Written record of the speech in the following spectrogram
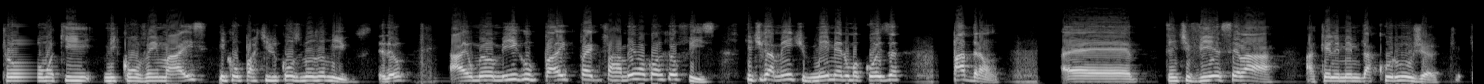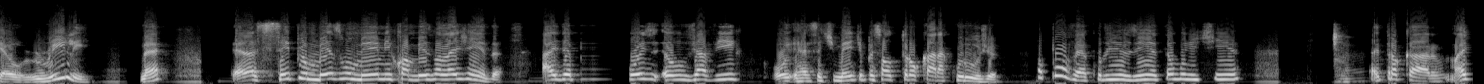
para uma que me convém mais e compartilho com os meus amigos, entendeu? Aí o meu amigo pai pega faz a mesma coisa que eu fiz. Antigamente meme era uma coisa padrão. É, a gente via, sei lá, aquele meme da coruja, que é o Really, né? Era sempre o mesmo meme com a mesma legenda. Aí depois eu já vi recentemente o pessoal trocar a coruja. Mas, pô, velho, a corujazinha é tão bonitinha. Né? Aí trocaram. Mas,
